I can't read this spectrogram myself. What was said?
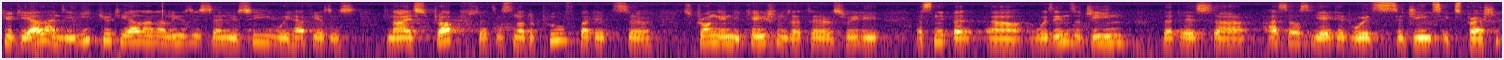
QTL and the EQTL analysis, then you see we have here this nice drop that is not approved, but it's a strong indication that there is really a snippet uh, within the gene that is uh, associated with the gene's expression.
